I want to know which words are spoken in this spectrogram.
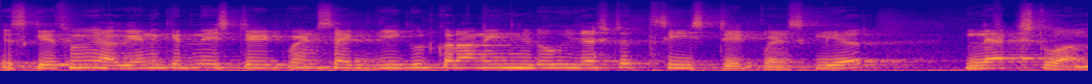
इस केस में अगेन कितने स्टेटमेंट्स एग्जीक्यूट कराने की नीड होगी? Just three statements clear next one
